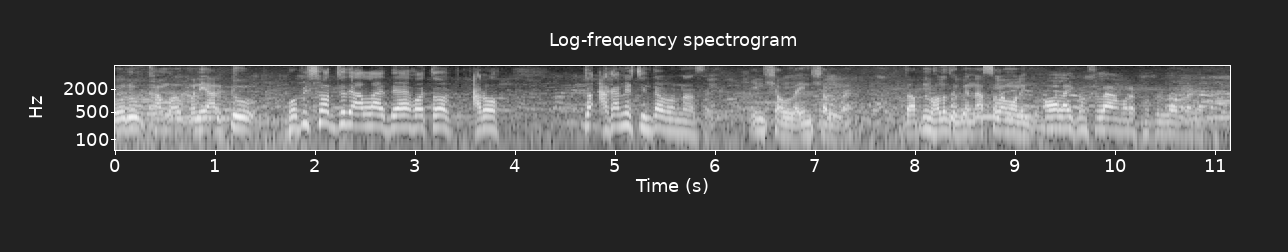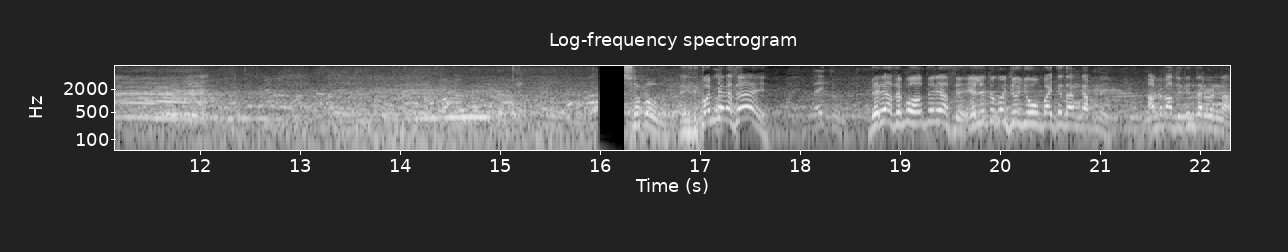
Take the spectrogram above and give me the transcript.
গরু খামা মানে আর একটু ভবিষ্যৎ যদি আল্লাহ দেয় হয়তো আরও একটু আগানের চিন্তা ভাবনা আছে। ইনশাল্লাহ ইনশাল্লাহ। তো আপনি ভালো থাকবেন। আসসালামু আলাইকুম। ওয়ালাইকুম সালাম রহমতুল্লাহ বরাকাত এই কমে গেছে দেরি আছে বহুত দেরি আছে। এলে তো কই যে ও বাইতে দান আপনি। আপনি বাসু কিনতে পারবেন না।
